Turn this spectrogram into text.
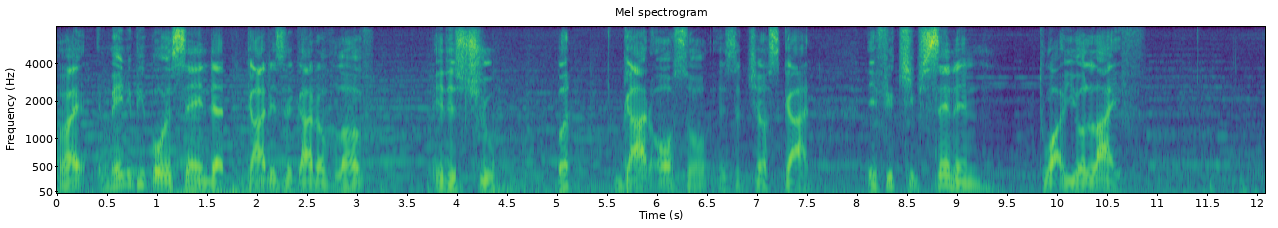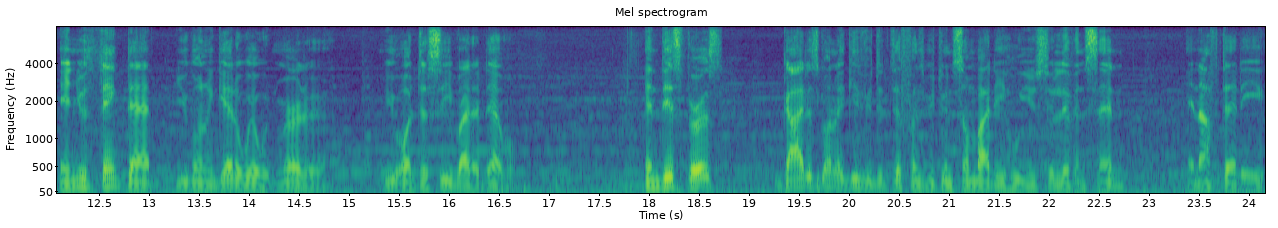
All right. Many people are saying that God is a God of love. It is true. But God also is a just God. If you keep sinning throughout your life and you think that you're going to get away with murder, you are deceived by the devil. In this verse, God is going to give you the difference between somebody who used to live in sin and after they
